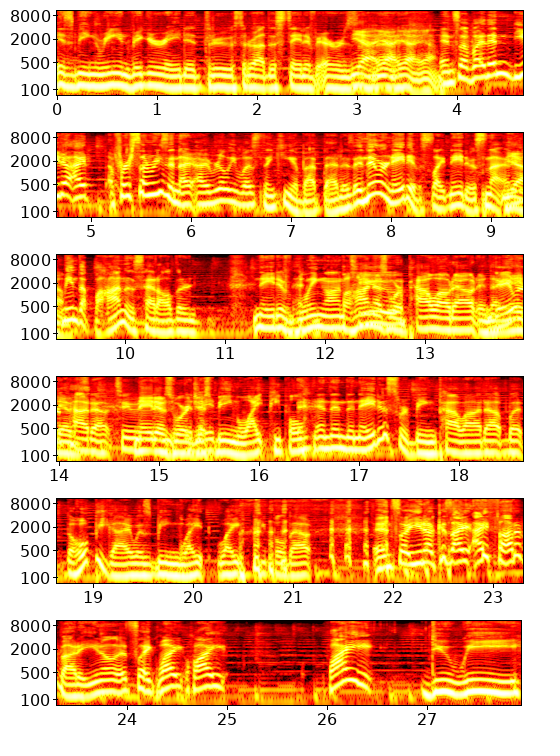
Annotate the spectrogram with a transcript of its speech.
is being reinvigorated through throughout the state of Arizona. Yeah, yeah, yeah, yeah. And so, but then you know, I for some reason I, I really was thinking about that, and they were natives, like natives. Not Yeah. I mean the Bahanas had all their native bling on. Bahanas were powwowed out, and the They were natives, powwowed out, too, Natives were just nat- being white people. and then the natives were being powwowed out, but the Hopi guy was being white white peopled out. And so you know, because I I thought about it, you know, it's like why why why do we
